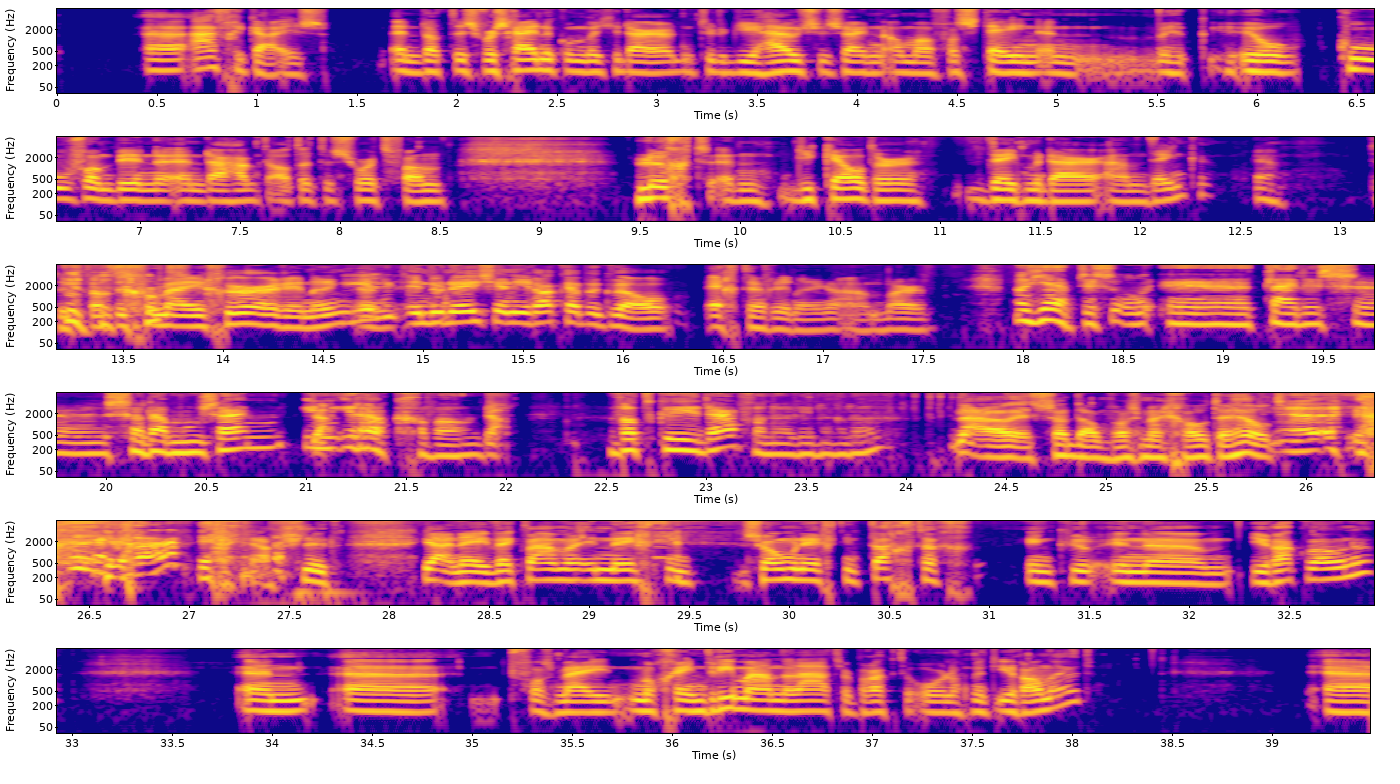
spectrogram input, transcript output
uh, Afrika is. En dat is waarschijnlijk omdat je daar natuurlijk die huizen zijn allemaal van steen en heel koel van binnen. En daar hangt altijd een soort van lucht. En die kelder deed me daar aan denken. Ja. Dus dat is voor mij een geurherinnering. En Indonesië en Irak heb ik wel echt herinneringen aan. Maar... Want jij hebt dus uh, tijdens uh, Saddam Hussein in Irak gewoond. Ja. Wat kun je daarvan herinneren dan? Nou, Saddam was mijn grote held. Uh, echt waar? ja, ja, absoluut. Ja, nee, wij kwamen in 19, zomer 1980 in, in uh, Irak wonen. En volgens mij nog geen drie maanden later brak de oorlog met Iran uit.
